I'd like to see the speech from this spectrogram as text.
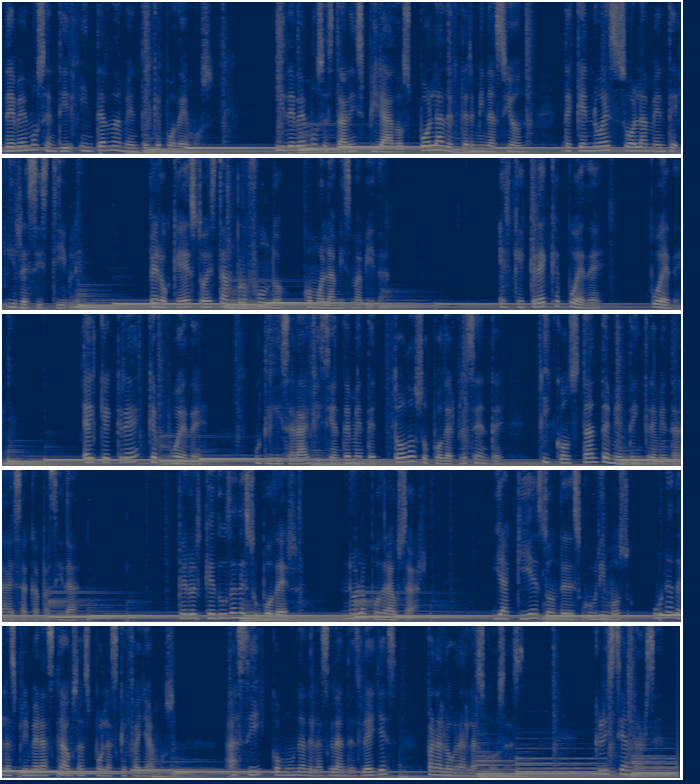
debemos sentir internamente que podemos y debemos estar inspirados por la determinación de que no es solamente irresistible, pero que esto es tan profundo como la misma vida. El que cree que puede, puede. El que cree que puede, utilizará eficientemente todo su poder presente y constantemente incrementará esa capacidad. Pero el que duda de su poder no lo podrá usar. Y aquí es donde descubrimos una de las primeras causas por las que fallamos, así como una de las grandes leyes para lograr las cosas. Christian Larsen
